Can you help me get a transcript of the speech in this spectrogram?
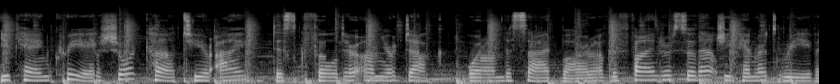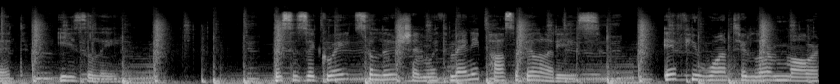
You can create a shortcut to your iDisk folder on your dock or on the sidebar of the Finder so that you can retrieve it easily. This is a great solution with many possibilities. If you want to learn more,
